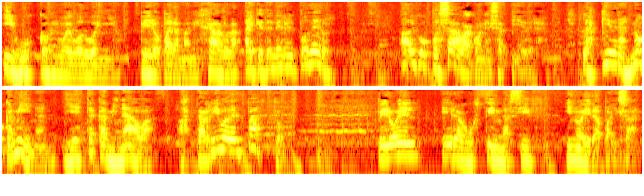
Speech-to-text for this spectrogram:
y busca un nuevo dueño. Pero para manejarla hay que tener el poder. Algo pasaba con esa piedra las piedras no caminan y ésta caminaba hasta arriba del pasto. Pero él era Agustín Nasif y no era paisano.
